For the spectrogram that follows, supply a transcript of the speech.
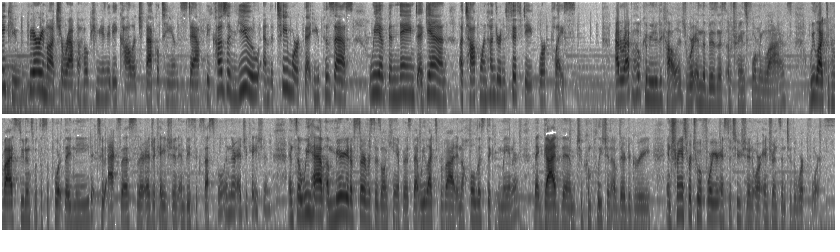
Thank you very much, Arapahoe Community College faculty and staff. Because of you and the teamwork that you possess, we have been named again a top 150 workplace. At Arapahoe Community College, we're in the business of transforming lives. We like to provide students with the support they need to access their education and be successful in their education. And so we have a myriad of services on campus that we like to provide in a holistic manner that guide them to completion of their degree and transfer to a four-year institution or entrance into the workforce.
